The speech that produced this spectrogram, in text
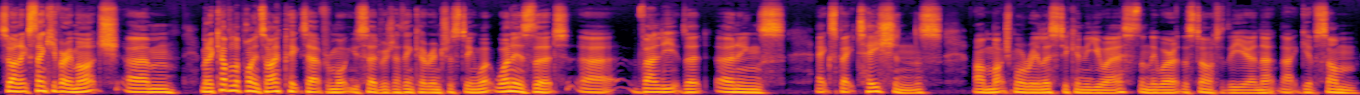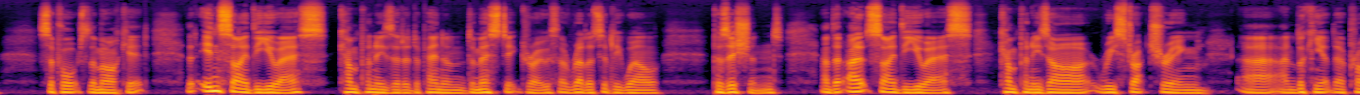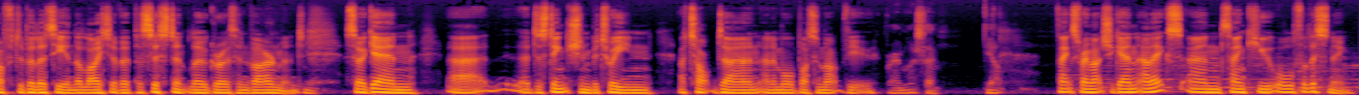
So, Alex, thank you very much. Um, I mean, a couple of points I picked out from what you said, which I think are interesting. One is that uh, value that earnings expectations are much more realistic in the US than they were at the start of the year, and that that gives some support to the market, that inside the US, companies that are dependent on domestic growth are relatively well positioned, and that outside the US, companies are restructuring. Mm. Uh, and looking at their profitability in the light of a persistent low growth environment. Mm. So, again, uh, a distinction between a top down and a more bottom up view. Very much so. Yeah. Thanks very much again, Alex, and thank you all for listening.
